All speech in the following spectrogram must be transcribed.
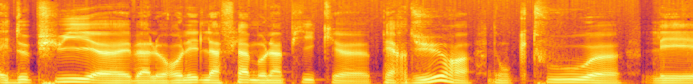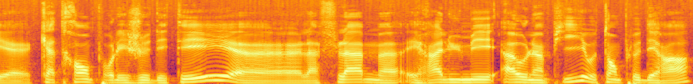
Et depuis, eh ben, le relais de la flamme olympique perdure. Donc tous les quatre ans pour les Jeux d'été, la flamme est rallumée à Olympie, au Temple d'Héra,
